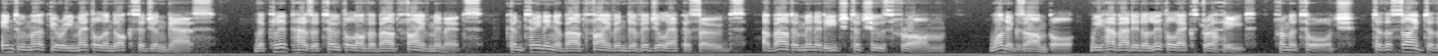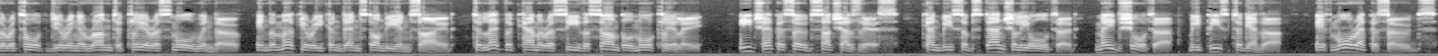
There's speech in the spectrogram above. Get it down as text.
into mercury metal and oxygen gas. The clip has a total of about 5 minutes containing about five individual episodes, about a minute each to choose from. One example, we have added a little extra heat, from a torch, to the side to the retort during a run to clear a small window, in the mercury condensed on the inside, to let the camera see the sample more clearly. Each episode such as this, can be substantially altered, made shorter, be pieced together. If more episodes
